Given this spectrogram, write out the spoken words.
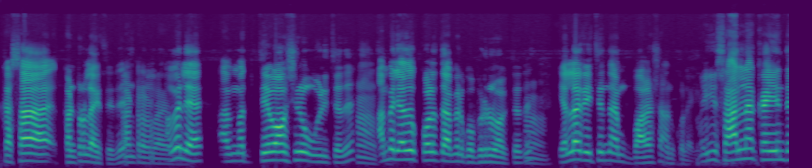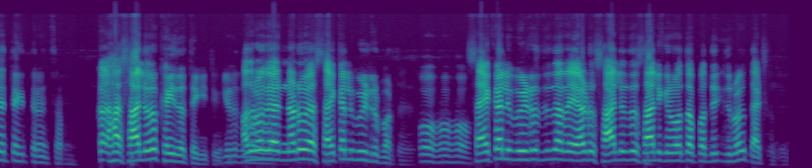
ಕಸ ಕಂಟ್ರೋಲ್ ಆಗ್ತದೆ. ಆಮೇಲೆ ಮತ್ತೆ ತೇವಾಂಶನೂ ಉಳಿತದೆ. ಆಮೇಲೆ ಅದು ಕೊಳತ ಆಮೇಲೆ ಗೊಬ್ಬರನೂ ಆಗ್ತದೆ. ಎಲ್ಲಾ ರೀತಿಯಿಂದ ನಮ್ಗೆ ಬಹಳಷ್ಟು ಅನುಕೂಲ ಆಗಿದೆ. ಈ ಸಾಲಿನ ಕೈಯಿಂದ ತೆಗಿತಾರೆ ಸರ್? ಕ- ಹಾ, ಸಾಲಿ ಒಳಗೆ ಕೈದ ತೆಗಿತೀವಿ. ಅದ್ರೊಳಗೆ ನಡುವೆ ಸೈಕಲ್ ವೀಡ್ರ್ ಬರ್ತದೆ. ಸೈಕಲ್ ವೀಡ್ರದಿಂದ ಎರಡು ಸಾಲಿಂದ ಸಾಲಿಗೆ ಇರುವಂತ ಪದ್ಧತಿ ಇದ್ರೊಳಗೆ ದಾಟಿಸ್ತೀವಿ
